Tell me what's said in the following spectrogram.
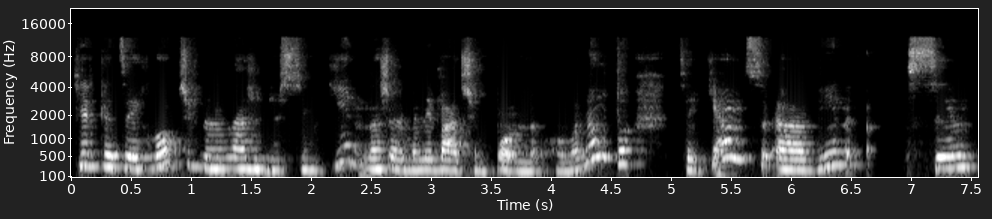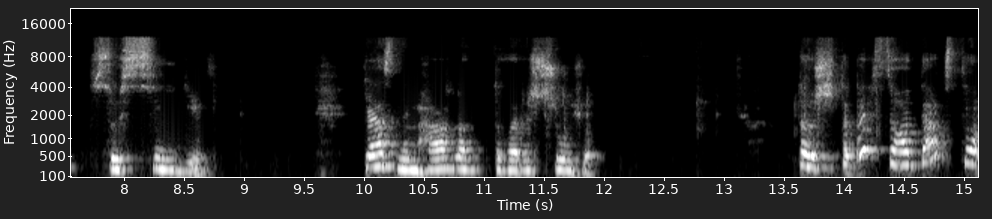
Тільки цей хлопчик не належить до сім'ї. На жаль, ми не бачимо повного малюнку. Це Янс, він син сусідів. Я з ним гарно товаришую. Тож, тепер з цього тексту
